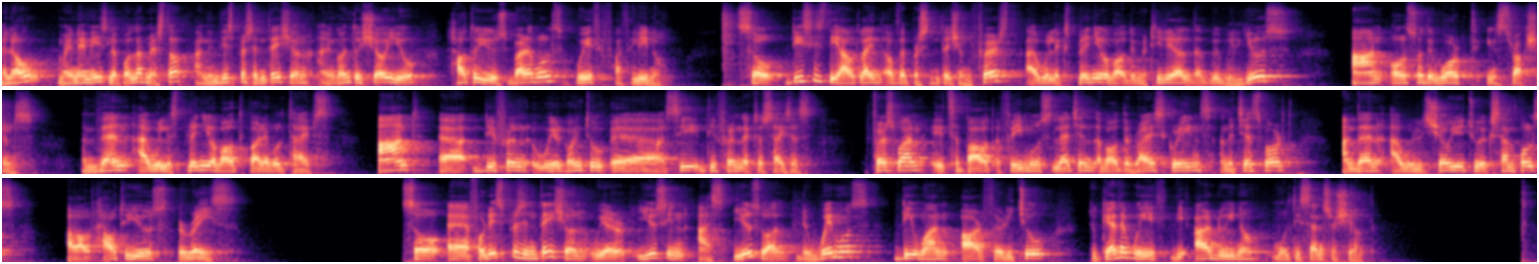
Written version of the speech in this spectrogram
Hello, my name is Leopoldo Armesto and in this presentation I'm going to show you how to use variables with Facilino. So this is the outline of the presentation. First I will explain you about the material that we will use and also the worked instructions. And then I will explain you about variable types and uh, different, we are going to uh, see different exercises. First one, it's about a famous legend about the rice grains and the chessboard. And then I will show you two examples about how to use arrays. So uh, for this presentation, we are using, as usual, the Wemos D1R32 together with the Arduino multi-sensor shield.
